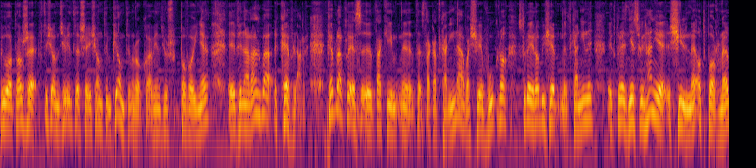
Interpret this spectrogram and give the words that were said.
było to, że w 1965 roku, a więc już po wojnie, wynalazła Kevlar. Kevlar to jest, taki, to jest taka tkanina, a właściwie włókno, z której robi się tkaniny, które jest niesłychanie silne, odporne,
